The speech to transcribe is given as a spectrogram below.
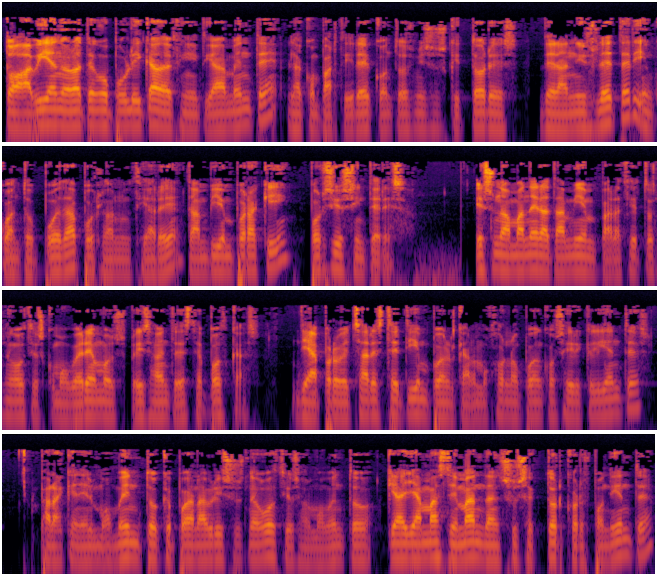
Todavía no la tengo publicada definitivamente, la compartiré con todos mis suscriptores de la newsletter y en cuanto pueda pues lo anunciaré también por aquí por si os interesa. Es una manera también para ciertos negocios, como veremos precisamente de este podcast, de aprovechar este tiempo en el que a lo mejor no pueden conseguir clientes, para que en el momento que puedan abrir sus negocios, en el momento que haya más demanda en su sector correspondiente,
